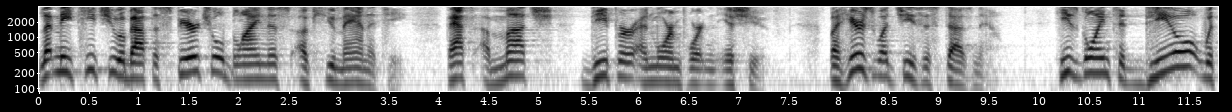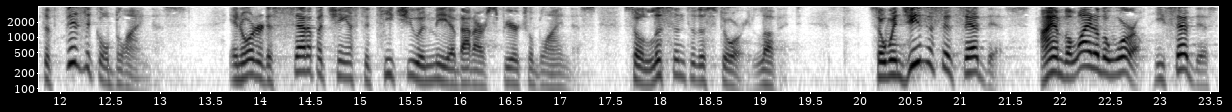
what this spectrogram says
Let me teach you about the spiritual blindness of humanity. That's a much deeper and more important issue. But here's what Jesus does now. He's going to deal with the physical blindness in order to set up a chance to teach you and me about our spiritual blindness. So listen to the story. Love it. So when Jesus had said this, I am the light of the world, he said this,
